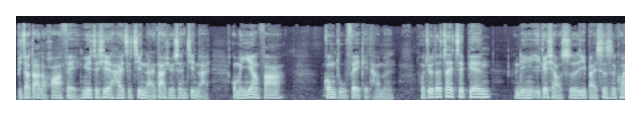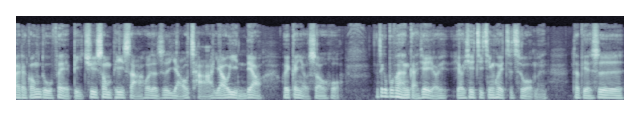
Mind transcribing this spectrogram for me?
比较大的花费，因为这些孩子进来，大学生进来，我们一样发攻读费给他们。我觉得在这边领一个小时一百四十块的攻读费，比去送披萨或者是摇茶、摇饮料会更有收获。这个部分很感谢有有一些基金会支持我们，特别是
